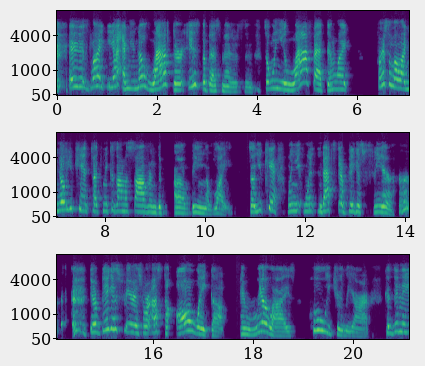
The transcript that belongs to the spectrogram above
it is like, yeah, and you know, laughter is the best medicine. So when you laugh at them, like, first of all, I know you can't touch me because I'm a sovereign uh, being of light. So you can't when you when that's their biggest fear. their biggest fear is for us to all wake up and realize who we truly are. Because then they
